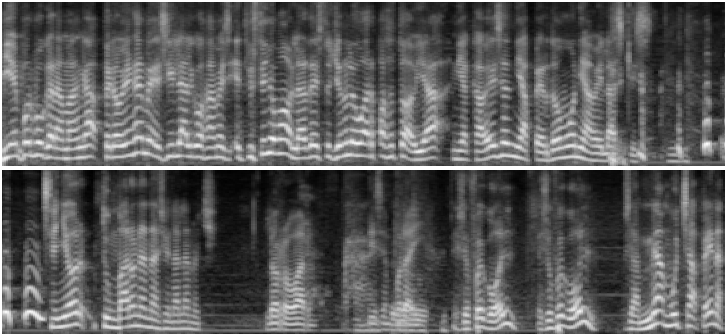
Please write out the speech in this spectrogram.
Bien por Bucaramanga, pero déjame decirle algo, James. Entre usted y yo vamos a hablar de esto. Yo no le voy a dar paso todavía ni a Cabezas, ni a Perdomo, ni a Velázquez. Señor, tumbaron a Nacional anoche. Lo robaron, dicen por ahí. Eso fue gol, eso fue gol. O sea, a mí me da mucha pena.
